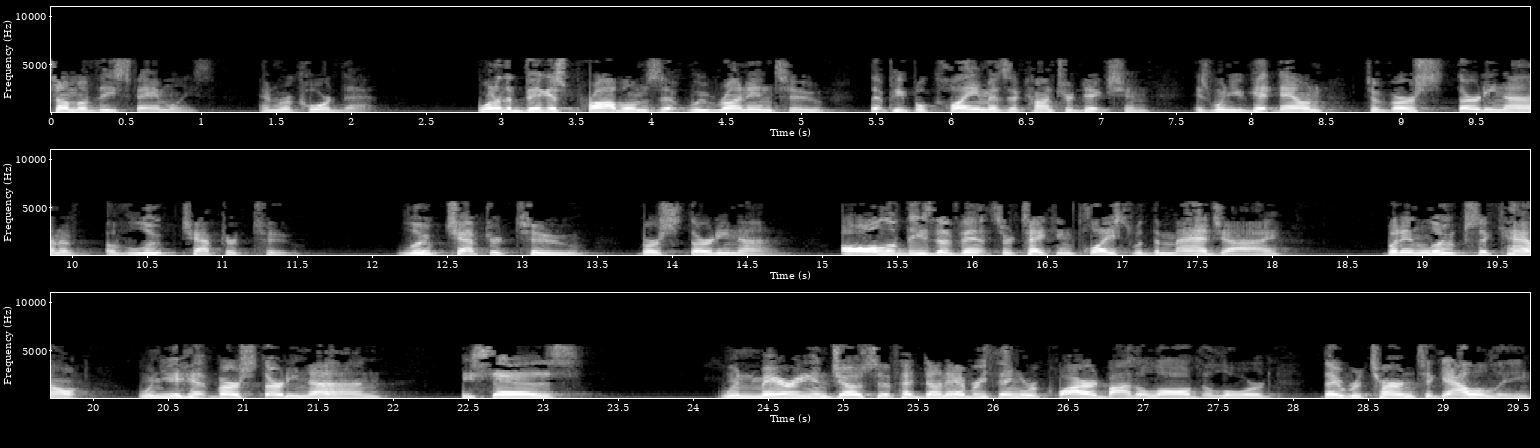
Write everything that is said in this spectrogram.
some of these families and record that. One of the biggest problems that we run into that people claim as a contradiction is when you get down to verse 39 of, of Luke chapter 2. Luke chapter 2, verse 39. All of these events are taking place with the Magi, but in Luke's account, when you hit verse 39, he says, When Mary and Joseph had done everything required by the law of the Lord, they returned to Galilee,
